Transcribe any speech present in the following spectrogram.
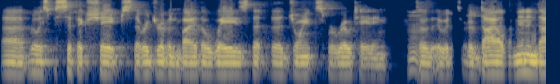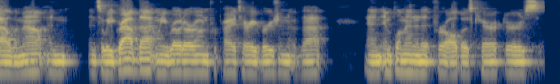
uh, really specific shapes that were driven by the ways that the joints were rotating. Mm. So it would sort of dial them in and dial them out. And, and so we grabbed that and we wrote our own proprietary version of that and implemented it for all those characters.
